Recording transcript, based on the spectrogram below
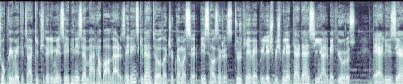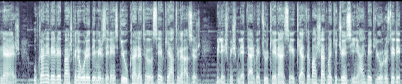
Çok kıymetli takipçilerimiz hepinize merhabalar. Zelenski'den Tağıl açıklaması. Biz hazırız. Türkiye ve Birleşmiş Milletler'den sinyal bekliyoruz. Değerli izleyenler, Ukrayna Devlet Başkanı Volodymyr Zelenski Ukrayna Tağı sevkiyatına hazır. Birleşmiş Milletler ve Türkiye'den sevkiyatı başlatmak için sinyal bekliyoruz dedi.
